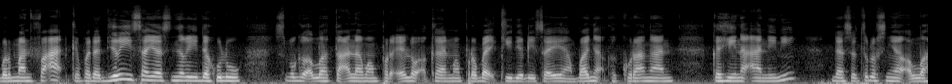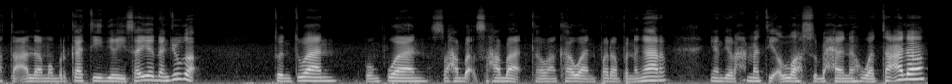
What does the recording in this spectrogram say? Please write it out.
bermanfaat kepada diri saya sendiri dahulu. Semoga Allah Taala memperelokkan memperbaiki diri saya yang banyak kekurangan kehinaan ini. Dan seterusnya Allah Taala memberkati diri saya dan juga tuan-tuan perempuan sahabat-sahabat kawan-kawan para pendengar yang dirahmati Allah Subhanahu wa taala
